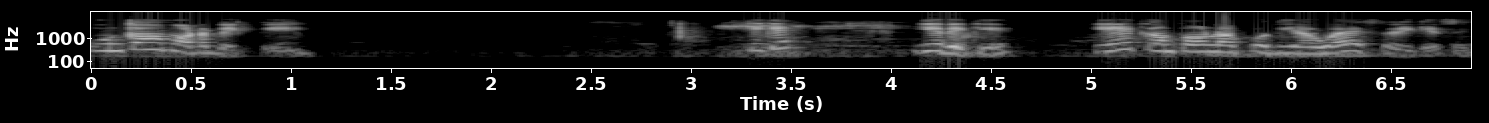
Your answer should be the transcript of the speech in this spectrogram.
उनका हम ऑर्डर देखते हैं। ठीक है? ये देखिए, ये कंपाउंड आपको दिया हुआ है इस तरीके से।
